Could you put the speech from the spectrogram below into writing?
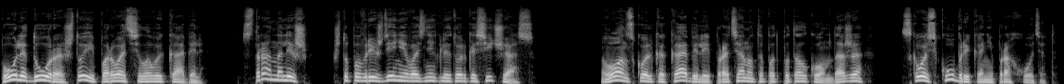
Пуля дура, что и порвать силовой кабель. Странно лишь, что повреждения возникли только сейчас. Вон сколько кабелей протянуто под потолком, даже сквозь кубрик они проходят.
